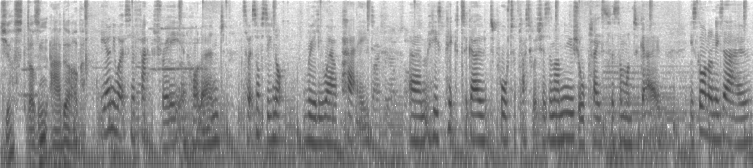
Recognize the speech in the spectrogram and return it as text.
just doesn't add up. He only works in a factory in Holland, so it's obviously not really well paid. Um, he's picked to go to Porta Plata, which is an unusual place for someone to go. He's gone on his own,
